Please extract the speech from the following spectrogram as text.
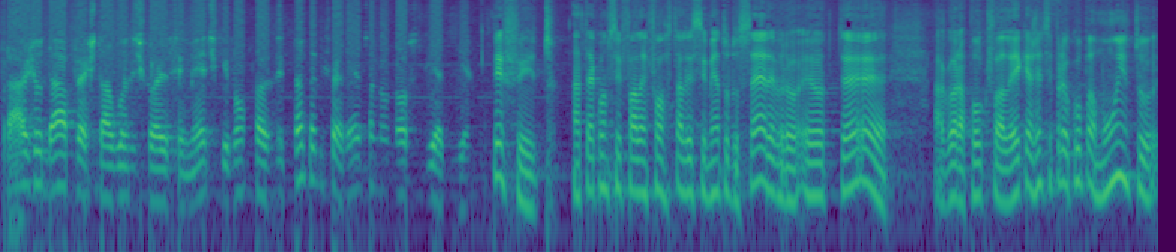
para ajudar a prestar alguns esclarecimentos que vão fazer tanta diferença no nosso dia a dia. Perfeito. Até quando se fala em fortalecimento do cérebro, eu até Agora há pouco falei que a gente se preocupa muito,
